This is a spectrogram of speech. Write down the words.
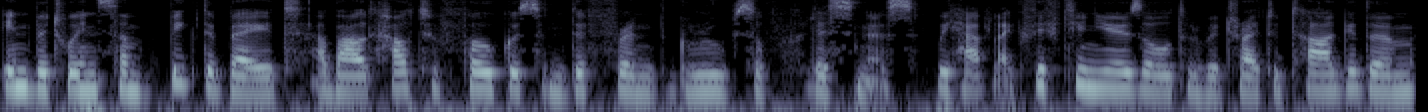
in between some big debate about how to focus on different groups of listeners. We have like 15 years old and we try to target them,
